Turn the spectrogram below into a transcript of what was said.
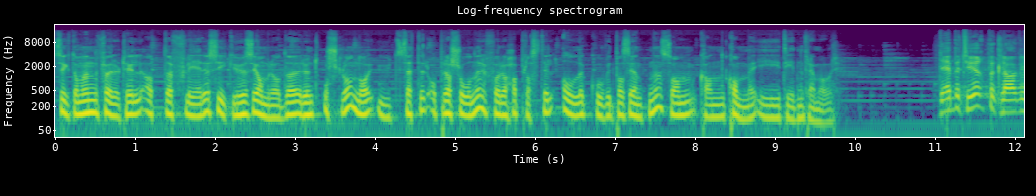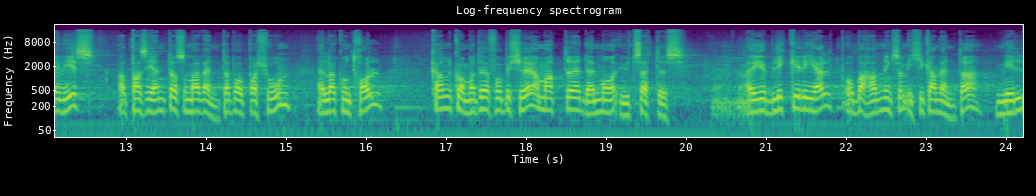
Sykdommen fører til at flere sykehus i området rundt Oslo nå utsetter operasjoner for å ha plass til alle covid-pasientene som kan komme i tiden fremover. Det betyr beklageligvis at pasienter som har venta på operasjon eller kontroll, kan komme til å få beskjed om at eh, den må utsettes. Øyeblikkelig hjelp og behandling som ikke kan vente, vil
